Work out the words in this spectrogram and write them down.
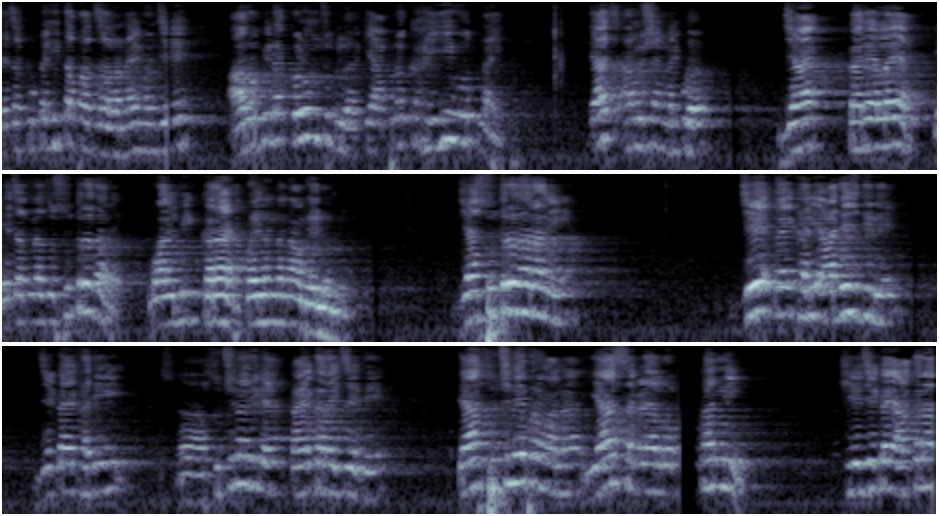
त्याचा कुठंही तपास झाला नाही म्हणजे आरोपीला कळून चुकलं की आपलं काहीही होत नाही. त्याच अनुषंगाने पुढं ज्या कार्यालयात याच्यातला जो सूत्रधार आहे वाल्मिक कराड पहिल्यांदा नाव लिहिलो मी. ज्या सूत्रधाराने जे काही खाली आदेश दिले जे काय खाली सूचना दिल्या काय करायचंय ते त्या सूचनेप्रमाणे या सगळ्या लोकांनी हे जे काही अकरा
